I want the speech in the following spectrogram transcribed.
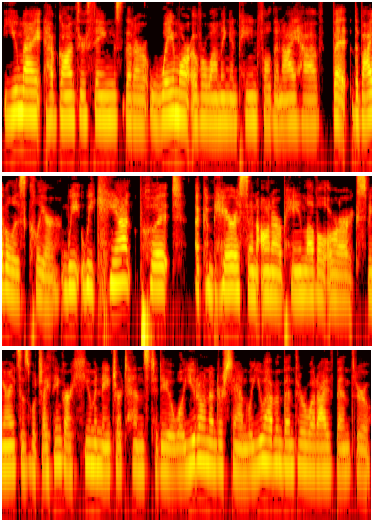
You might have gone through things that are way more overwhelming and painful than I have, but the Bible is clear. We we can't put a comparison on our pain level or our experiences, which I think our human nature tends to do. Well, you don't understand. Well, you haven't been through what I've been through.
